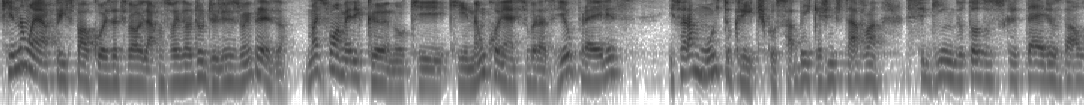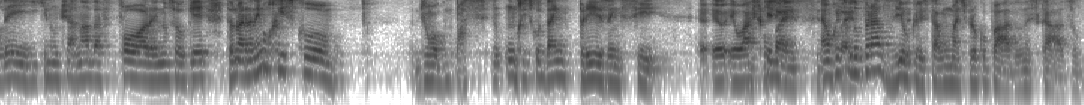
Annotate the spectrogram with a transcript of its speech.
que não é a principal coisa que você vai olhar quando você vai fazer o due diligence de uma empresa. Mas para um americano que, que não conhece o Brasil, para eles isso era muito crítico, saber que a gente estava seguindo todos os critérios da lei e que não tinha nada fora e não sei o quê. Então não era nem um risco de um, algum um risco da empresa em si. Eu, eu acho que eles. É um risco do Brasil que eles estavam mais preocupados nesse caso.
